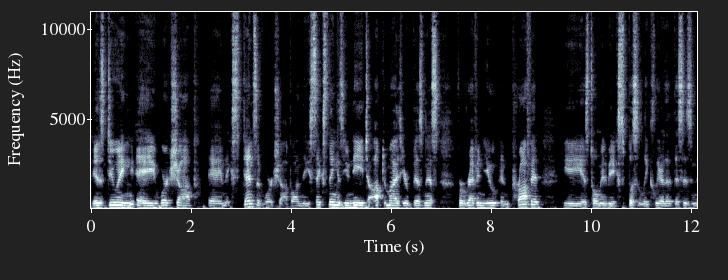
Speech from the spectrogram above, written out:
is doing a workshop, an extensive workshop on the six things you need to optimize your business for revenue and profit. He has told me to be explicitly clear that this is an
